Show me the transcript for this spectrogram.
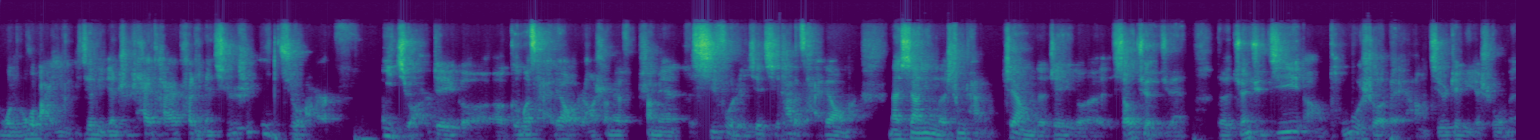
我们如果把一个一节锂电池拆开，它里面其实是一卷儿。一卷这个呃隔膜材料，然后上面上面吸附着一些其他的材料嘛，那相应的生产这样的这个小卷卷的卷取机啊，同步设备啊，其实这个也是我们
